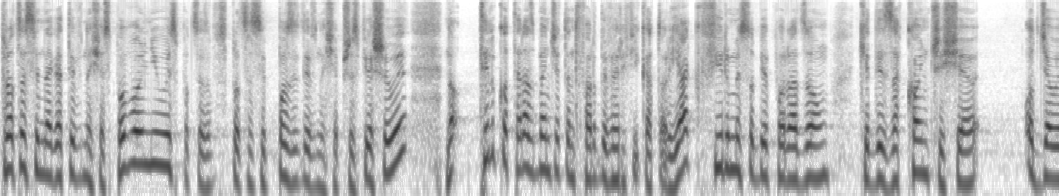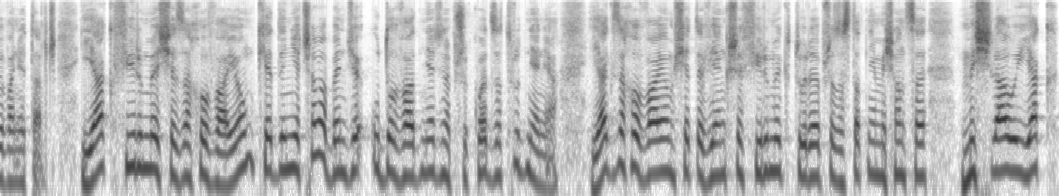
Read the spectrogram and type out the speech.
Procesy negatywne się spowolniły, procesy pozytywne się przyspieszyły. No tylko teraz będzie ten twardy weryfikator. Jak firmy sobie poradzą, kiedy zakończy się oddziaływanie tarcz. Jak firmy się zachowają, kiedy nie trzeba będzie udowadniać na przykład zatrudnienia? Jak zachowają się te większe firmy, które przez ostatnie miesiące myślały, jak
